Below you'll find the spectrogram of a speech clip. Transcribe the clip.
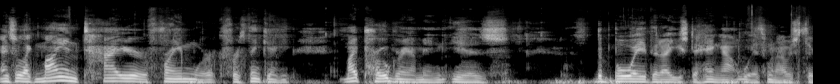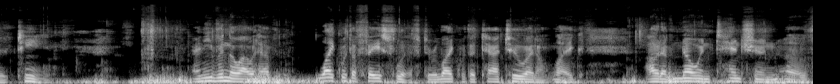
And so, like, my entire framework for thinking, my programming is the boy that I used to hang out with when I was 13. And even though I would have, like with a facelift or like with a tattoo I don't like, I would have no intention of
